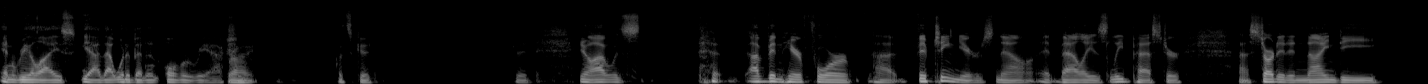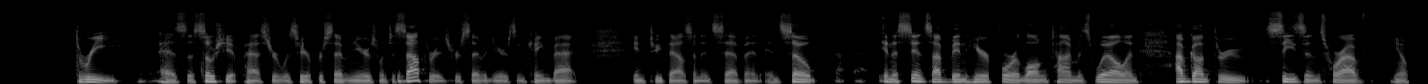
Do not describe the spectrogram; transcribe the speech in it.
and realize yeah that would have been an overreaction Right. That's good. Good. You know, I was, I've been here for uh, 15 years now at Valley as lead pastor. Started in 93 as associate pastor, was here for seven years, went to Southridge for seven years, and came back in 2007. And so, uh, in a sense, I've been here for a long time as well. And I've gone through seasons where I've, you know,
